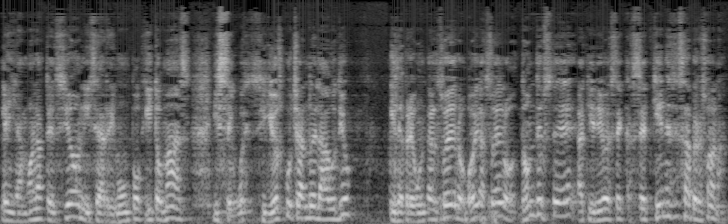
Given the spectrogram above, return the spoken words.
le llamó la atención y se arrimó un poquito más y se, siguió escuchando el audio y le pregunta al suegro, oiga suegro, ¿dónde usted adquirió ese cassette? ¿Quién es esa persona?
